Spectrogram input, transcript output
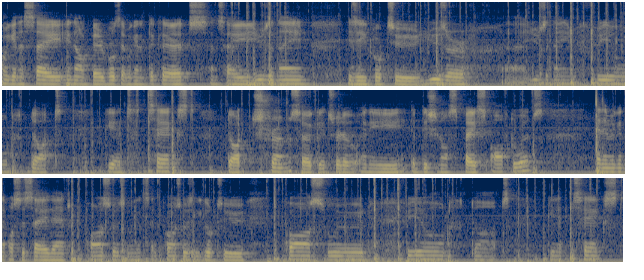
we're going to say in our variables that we're going to declare it and say username is equal to user uh, username field dot get text dot trim so it gets rid of any additional space afterwards. And then we're going to also say that password so we're going to say password is equal to password field dot get text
